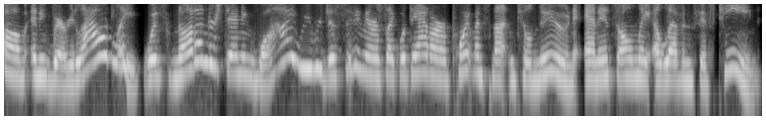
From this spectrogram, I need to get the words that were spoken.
Um, and he very loudly was not understanding why we were just sitting there. It's like, well, dad, our appointment's not until noon and it's only 11:15.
